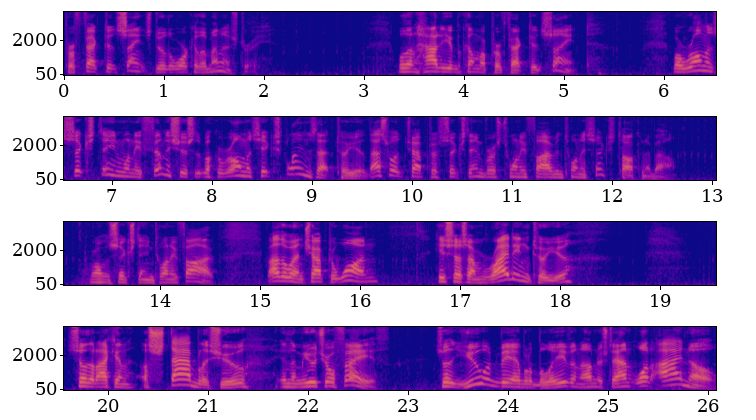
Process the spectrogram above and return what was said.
perfected saints do the work of the ministry. Well, then, how do you become a perfected saint? Well, Romans 16, when he finishes the book of Romans, he explains that to you. That's what chapter 16, verse 25 and 26 is talking about. Romans 16, 25. By the way, in chapter 1, he says, I'm writing to you so that I can establish you in the mutual faith, so that you would be able to believe and understand what I know.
